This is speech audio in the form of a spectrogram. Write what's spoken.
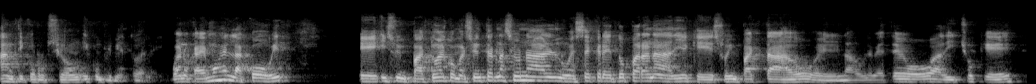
anticorrupción y cumplimiento de ley. Bueno, caemos en la COVID y su impacto en el comercio internacional. No es secreto para nadie que eso ha impactado. la WTO ha dicho que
